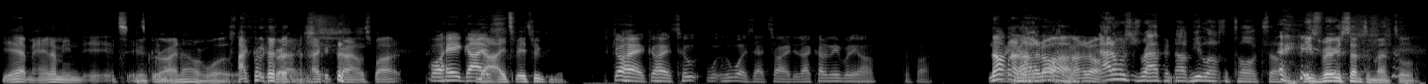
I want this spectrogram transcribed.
yeah, man, I mean, it's You it's gonna been, cry now or what? I could cry. I could cry on the spot. Well, hey guys, Yeah, it's it's been cool. go ahead, go ahead. Who who was that? Sorry, did I cut anybody off? The fuck. No, no, not at all. Not at all. Adam was just wrapping up. He loves to talk. So He's very sentimental.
